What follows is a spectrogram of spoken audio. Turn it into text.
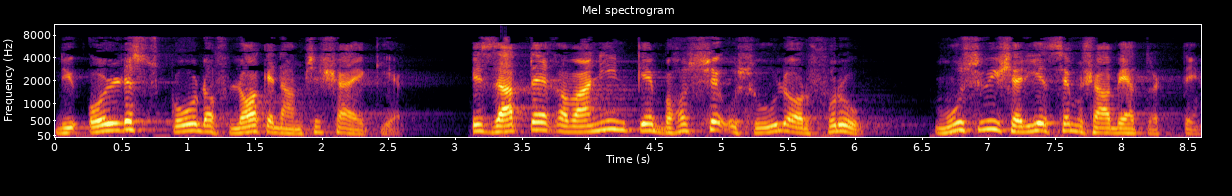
the oldest code of law کے نام سے شائع کیا۔ اس ضابطۂ قوانین کے بہت سے اصول اور فروغ موسوی شریعت سے مشابہت رکھتے ہیں۔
